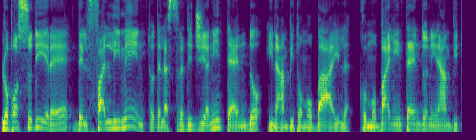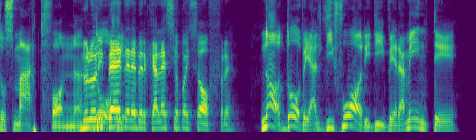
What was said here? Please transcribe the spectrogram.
lo posso dire del fallimento della strategia Nintendo in ambito mobile. Con mobile intendono in ambito smartphone. Non lo dove... ripetere perché Alessio poi soffre. No, dove al di fuori di veramente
